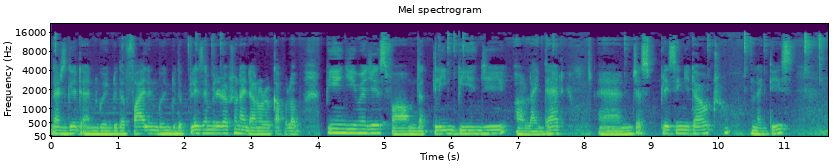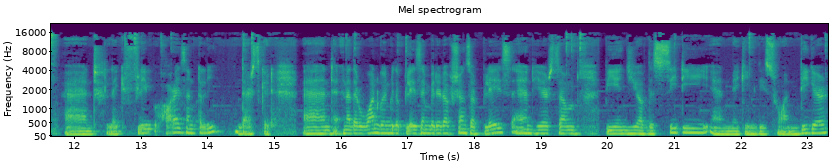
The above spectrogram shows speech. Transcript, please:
that's good. And going to the file and going to the place embedded option i download a couple of png images from the clean png or uh, like that. And just placing it out like this. And like flip horizontally. That's good. And another one going to the place embedded options or place. And here's some png of the city and making this one bigger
